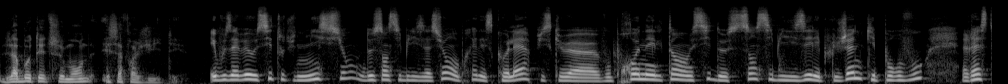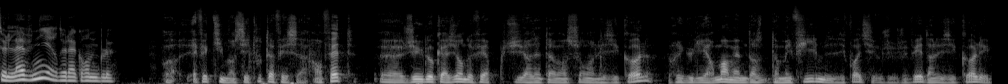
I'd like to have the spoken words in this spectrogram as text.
la beauté de ce monde et sa fragilité. Et vous avez aussi toute une mission de sensibilisation auprès des scolaires, puisque euh, vous prenez le temps aussi de sensibiliser les plus jeunes, qui pour vous restent l'avenir de la Grande Bleue. Effectivement, c'est tout à fait ça. En fait, euh, j'ai eu l'occasion de faire plusieurs interventions dans les écoles, régulièrement, même dans, mes films. Des fois, je, vais dans les écoles et,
